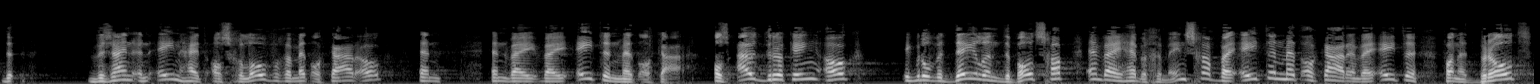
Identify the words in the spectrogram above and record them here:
de, we zijn een eenheid als gelovigen met elkaar ook. En, en wij, wij eten met elkaar. Als uitdrukking ook. Ik bedoel, we delen de boodschap en wij hebben gemeenschap. Wij eten met elkaar en wij eten van het brood.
